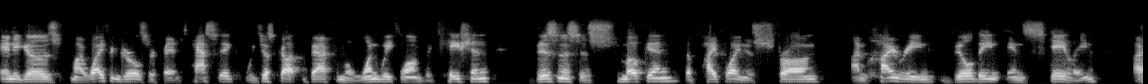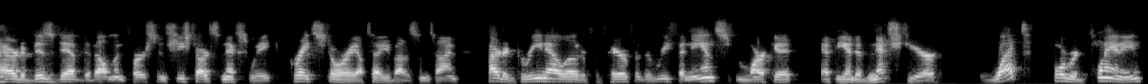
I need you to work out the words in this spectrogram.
And he goes, "My wife and girls are fantastic. We just got back from a one week long vacation. Business is smoking. The pipeline is strong. I'm hiring, building, and scaling." I hired a biz dev development person. She starts next week. Great story. I'll tell you about it sometime. Hired a green LO to prepare for the refinance market at the end of next year. What? Forward planning.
